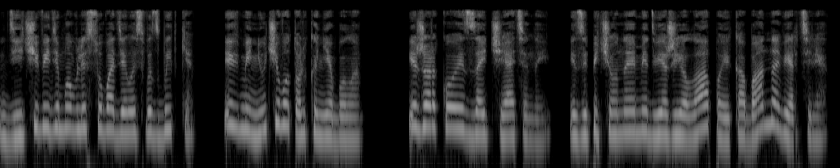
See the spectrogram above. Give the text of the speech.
Дичи, видимо, в лесу водилась в избытке и в меню чего только не было. И жаркое из зайчатины, и запеченная медвежья лапа, и кабан на вертеле.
